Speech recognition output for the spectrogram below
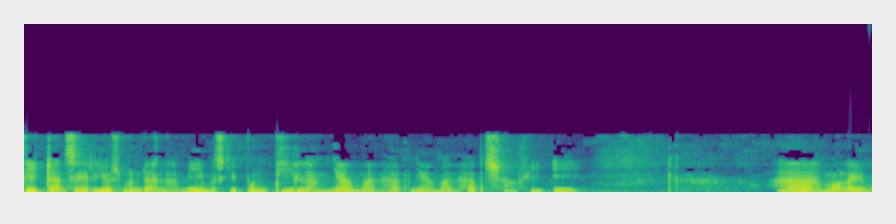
tidak serius mendalami meskipun bilangnya madhabnya madhab syafi'i. Ah, mulai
